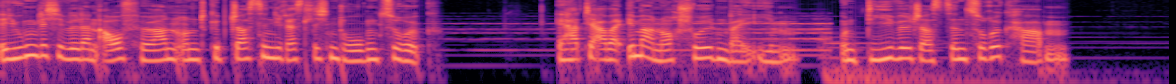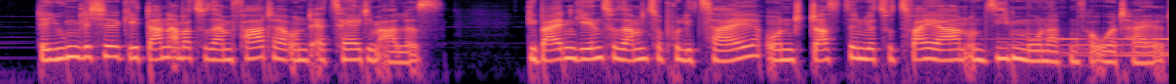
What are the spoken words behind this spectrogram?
Der Jugendliche will dann aufhören und gibt Justin die restlichen Drogen zurück. Er hat ja aber immer noch Schulden bei ihm und die will Justin zurückhaben. Der Jugendliche geht dann aber zu seinem Vater und erzählt ihm alles. Die beiden gehen zusammen zur Polizei und Justin wird zu zwei Jahren und sieben Monaten verurteilt.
